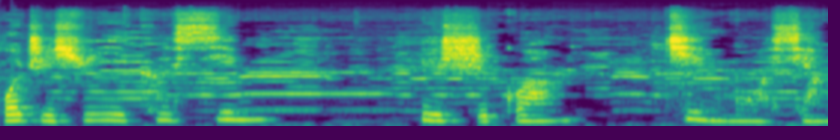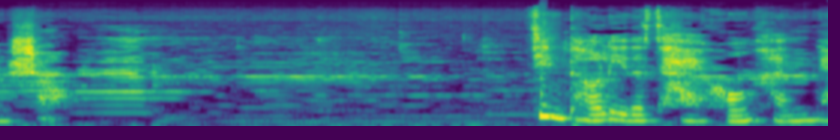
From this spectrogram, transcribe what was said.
我只需一颗心，与时光静默相守。镜头里的彩虹很美，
